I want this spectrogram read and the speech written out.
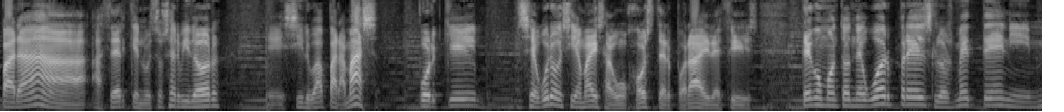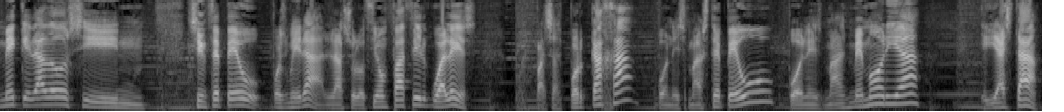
para hacer que nuestro servidor eh, sirva para más. Porque seguro que si llamáis a algún hoster por ahí decís, tengo un montón de WordPress, los meten y me he quedado sin, sin CPU. Pues mira, la solución fácil, ¿cuál es? Pues pasas por caja, pones más CPU, pones más memoria y ya está.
